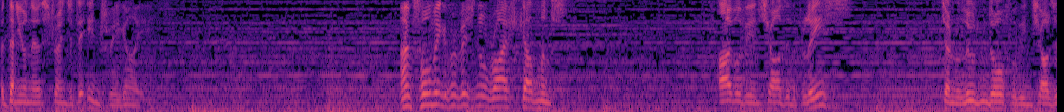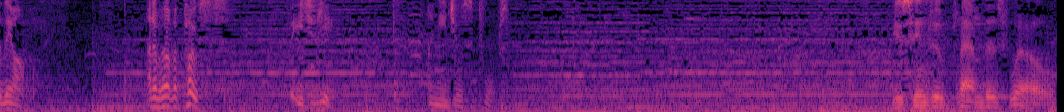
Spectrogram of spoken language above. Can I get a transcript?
but then you're no stranger to intrigue, are you? I'm forming a provisional Reich government. I will be in charge of the police. General Ludendorff will be in charge of the army. And I will have a post for each of you. I need your support. You seem to have planned this well.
